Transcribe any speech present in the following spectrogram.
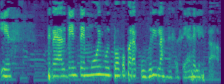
es realmente muy, muy poco para cubrir las necesidades del Estado.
